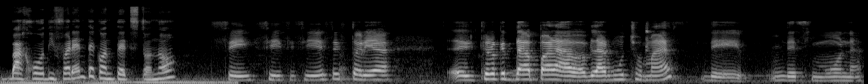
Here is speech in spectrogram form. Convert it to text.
bajo diferente contexto, ¿no? Sí, sí, sí, sí, esta historia eh, creo que da para hablar mucho más de, Simona.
